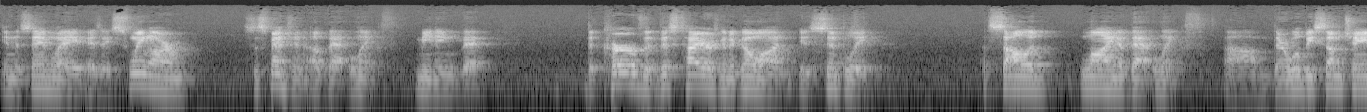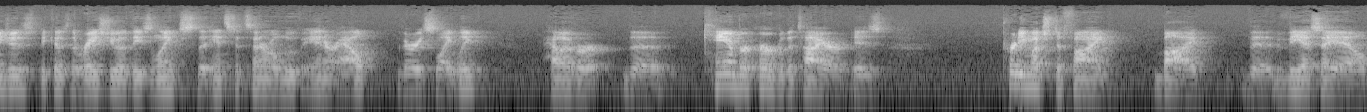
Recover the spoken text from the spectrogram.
in the same way as a swing arm suspension of that length, meaning that the curve that this tire is going to go on is simply a solid line of that length. Um, there will be some changes because the ratio of these links, the instant center will move in or out very slightly. However, the camber curve of the tire is pretty much defined by the VSAL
